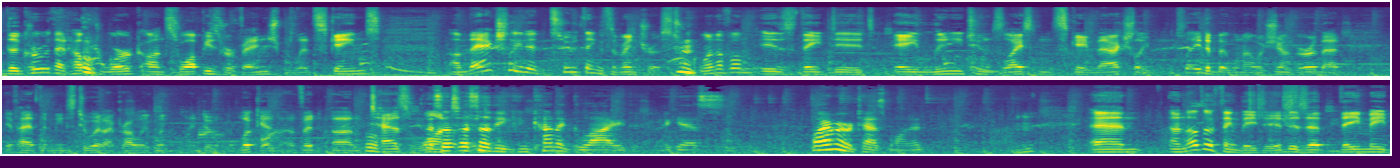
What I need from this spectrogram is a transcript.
the crew that helped work on Swampy's Revenge Blitz games, um, they actually did two things of interest. One of them is they did a Looney Tunes licensed game that I actually played a bit when I was younger. That, if I had the means to it, I probably wouldn't mind doing a look at of it. Um, Taz That's, Wanted. that's nothing. You can kind of glide, I guess. Well, I remember Taz wanted. And another thing they did is that they made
